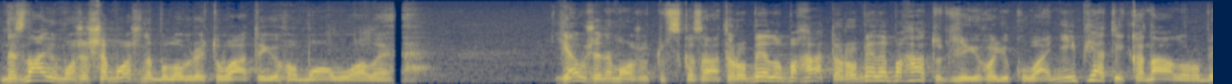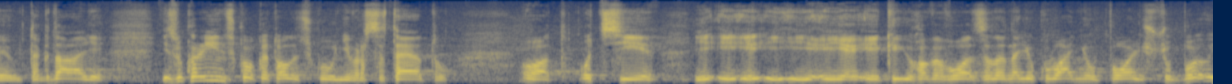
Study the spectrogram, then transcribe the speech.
не знаю, може, ще можна було врятувати його мову, але я вже не можу тут сказати. Робило багато, робили багато для його лікування. І п'ятий канал робив, і так далі. І з Українського католицького університету. От, отці, і, і, і, і, які його вивозили на лікування в Польщу. Бо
